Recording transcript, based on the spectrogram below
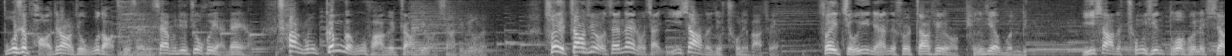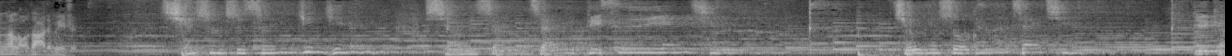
不是跑调就舞蹈出身，再不就就会演电影，唱功根本无法跟张学友相提并论。所以张学友在那种下一下子就出类拔萃了。所以九一年的时候，张学友凭借《文笔》，一下子重新夺回了香港老大的位置。牵手是最云烟消散在彼此眼前，就连说过再见，也看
